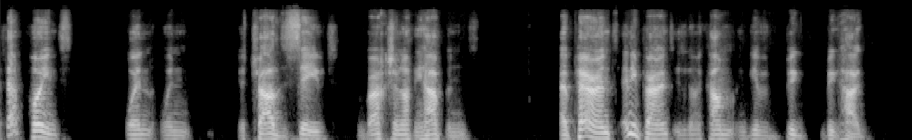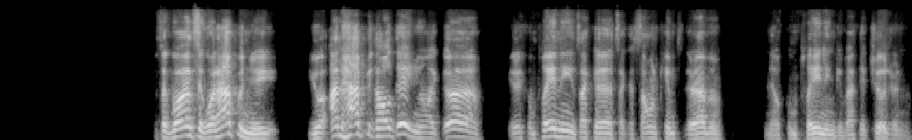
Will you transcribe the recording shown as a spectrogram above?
At that point, when when your child is saved, Baruch Hashem, nothing happens. A parent, any parent, is going to come and give a big, big hug. It's like, well, what happened? You you're unhappy the whole day, and you're like, uh, you're complaining. It's like a, it's like a, someone came to the Rebbe, and they're complaining about their children.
